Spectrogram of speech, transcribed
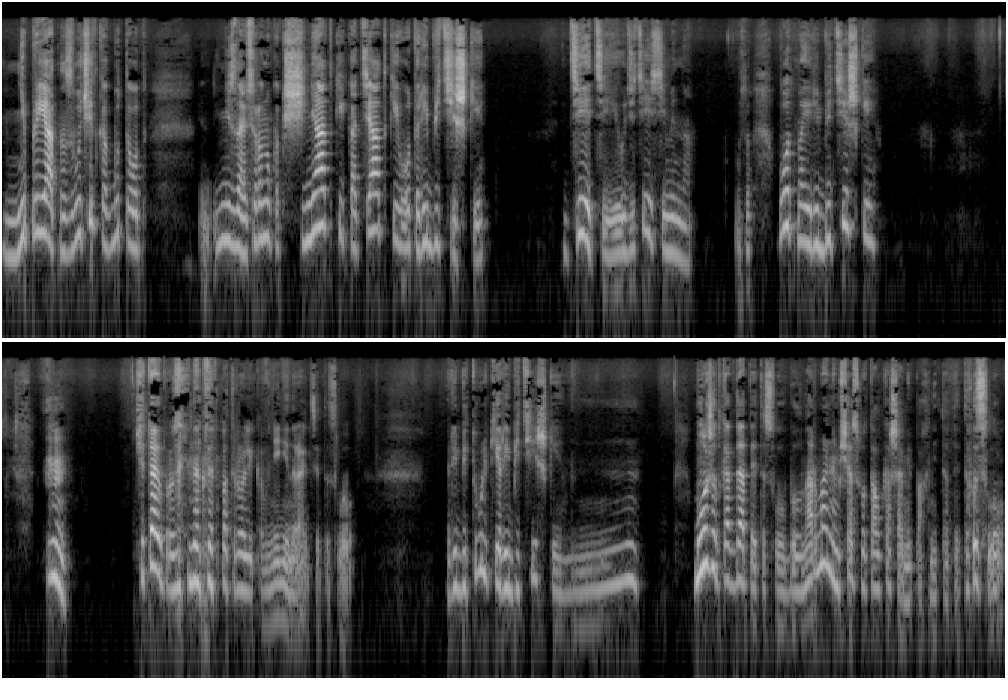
неприятно звучит, как будто вот не знаю, все равно как щенятки, котятки, вот ребятишки. Дети, и у детей семена. Вот мои ребятишки. Читаю просто иногда под роликом, мне не нравится это слово. Ребятульки, ребятишки. Может, когда-то это слово было нормальным, сейчас вот алкашами пахнет от этого слова.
